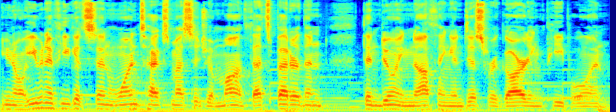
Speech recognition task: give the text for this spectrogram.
you know even if you could send one text message a month that's better than than doing nothing and disregarding people and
